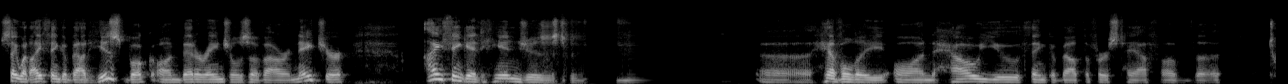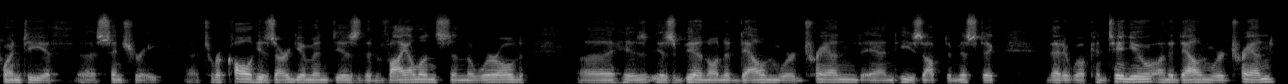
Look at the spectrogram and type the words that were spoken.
say what I think about his book on Better Angels of Our Nature. I think it hinges uh, heavily on how you think about the first half of the 20th uh, century. Uh, to recall his argument is that violence in the world uh, has, has been on a downward trend and he's optimistic that it will continue on a downward trend.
